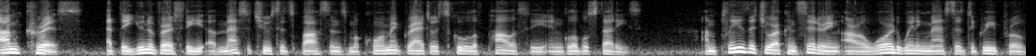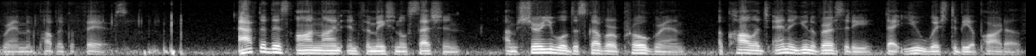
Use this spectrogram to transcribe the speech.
I'm Chris at the University of Massachusetts Boston's McCormick Graduate School of Policy and Global Studies. I'm pleased that you are considering our award-winning master's degree program in public affairs. After this online informational session, I'm sure you will discover a program, a college and a university that you wish to be a part of.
